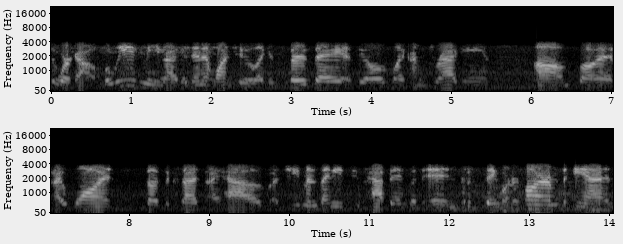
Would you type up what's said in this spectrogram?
to work out. Believe me, you guys, I didn't want to. Like it's Thursday, it feels like I'm dragging. Um, but I want the success. I have achievements I need to happen within Sanguiner Farms, and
